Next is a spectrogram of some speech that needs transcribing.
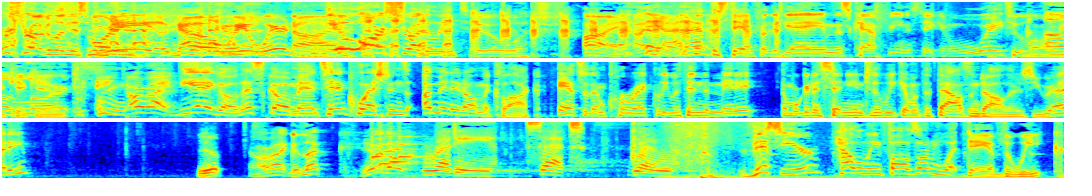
We're struggling this morning. We, no, we, we're not. You are struggling too. All right. Uh, yeah, and I have to stand for the game. This caffeine is taking way too long Oh, to kick Lord. in. All right, Diego, let's go, man. 10 questions, a minute on the clock. Answer them correctly within the minute, and we're going to send you into the weekend with $1,000. You ready? Yep. All right, good luck. Here we go. Ready, set, go. This year, Halloween falls on what day of the week?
